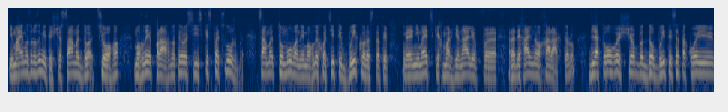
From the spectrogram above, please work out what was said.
І маємо зрозуміти, що саме до цього могли прагнути російські спецслужби. Саме тому вони могли хотіти використати е, німецьких маргіналів е, радикального характеру для того, щоб добитися такої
